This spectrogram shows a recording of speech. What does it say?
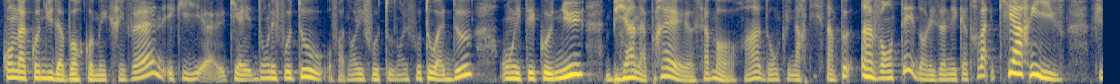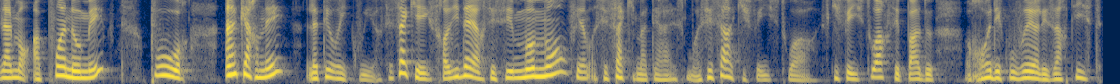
qu'on a connue d'abord comme écrivaine et qui, euh, qui dont les photos, enfin dans les photos, dans les photos à deux, ont été connues bien après euh, sa mort. Hein. donc une artiste un peu inventée dans les années 80, qui arrive finalement à point nommé pour incarner la théorie queer. C'est ça qui est extraordinaire, c'est ces moments, finalement, c'est ça qui m'intéresse, moi, c'est ça qui fait histoire. Ce qui fait histoire, c'est pas de redécouvrir les artistes,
